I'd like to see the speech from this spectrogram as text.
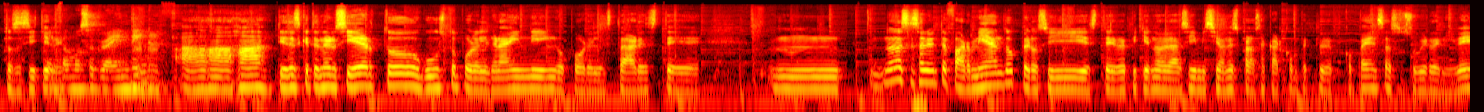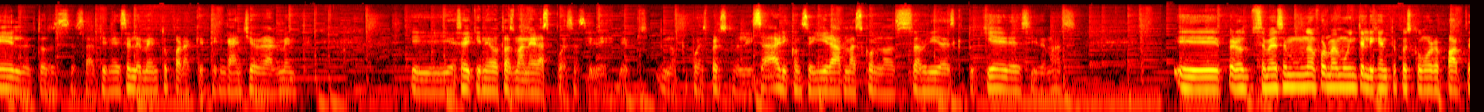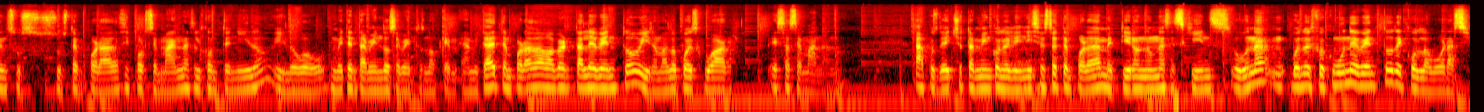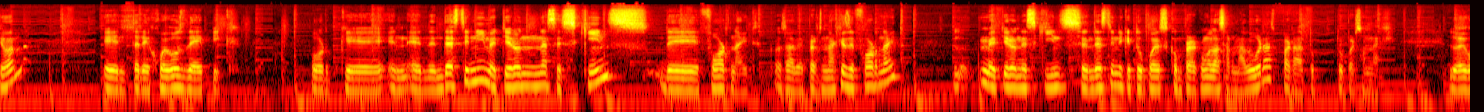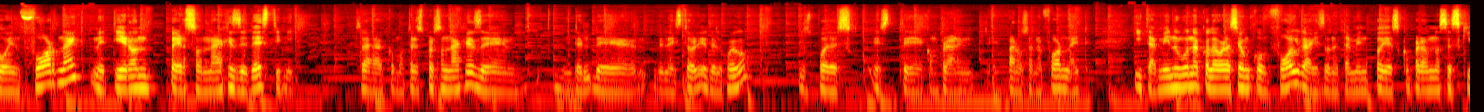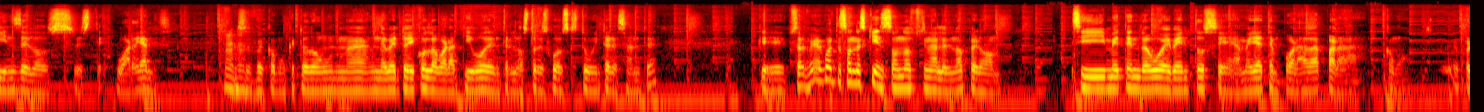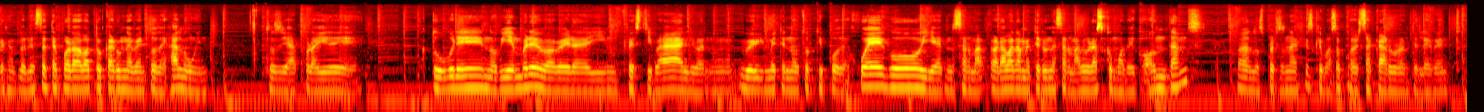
entonces sí El tiene famoso grinding. Ajá, tienes que tener cierto gusto por el grinding o por el estar, este, mm, no necesariamente farmeando, pero sí, este, repitiendo así misiones para sacar compe- recompensas o subir de nivel. Entonces, o sea, tiene ese elemento para que te enganche realmente. Y ese ahí tiene otras maneras, pues, así de, de, pues, lo que puedes personalizar y conseguir armas con las habilidades que tú quieres y demás. Eh, pero se me hace una forma muy inteligente pues cómo reparten sus, temporadas y por semanas el contenido y luego meten también dos eventos, ¿no? Que a mitad de temporada va a haber tal evento y nomás lo puedes jugar esa semana, ¿no? Ah, pues de hecho también con el inicio de esta temporada metieron unas skins, una, bueno, fue como un evento de colaboración entre juegos de Epic. Porque en Destiny metieron unas skins de Fortnite, o sea, de personajes de Fortnite metieron skins en Destiny que tú puedes comprar como las armaduras para tu, tu personaje. Luego en Fortnite metieron personajes de Destiny. O sea, como tres personajes de, de, de- de la historia del juego. Los puedes este, comprar en- para usar en Fortnite. Y también hubo una colaboración con Fall Guys, donde también podías comprar unos skins de los este, guardianes. Entonces fue como que todo una- un evento ahí colaborativo entre los tres juegos que estuvo interesante. Que pues, al final cuentas son skins, son opcionales, ¿no? Pero sí meten luego eventos eh, a media temporada para, como, por ejemplo, en esta temporada va a tocar un evento de Halloween. Entonces ya por ahí de octubre, noviembre va a haber ahí un festival y, van- y meten otro tipo de juego y ahora van a meter unas armaduras como de Gundams para los personajes que vas a poder sacar durante el evento.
